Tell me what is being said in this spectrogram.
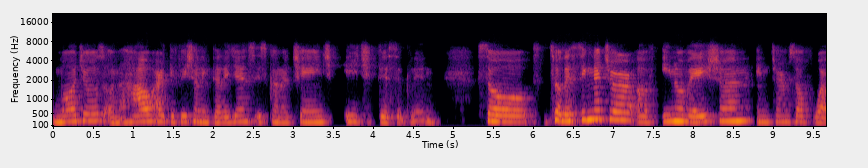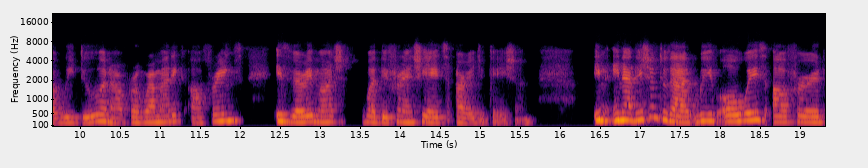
modules on how artificial intelligence is going to change each discipline. So, so the signature of innovation in terms of what we do and our programmatic offerings is very much what differentiates our education. In, in addition to that, we've always offered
